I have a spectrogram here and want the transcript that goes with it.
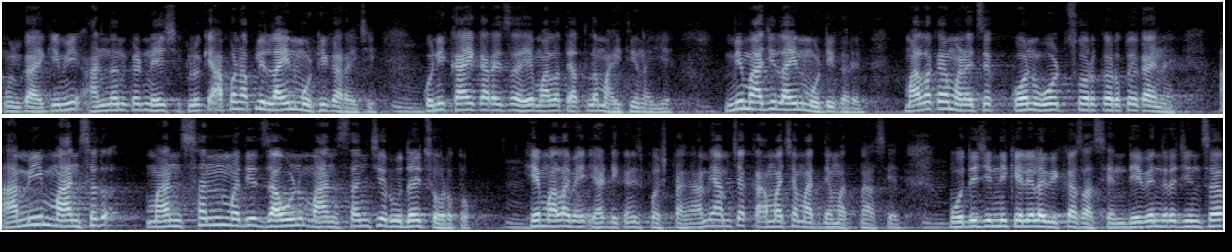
मुलगा आहे की मी अण्णांकडनं हे शिकलो की आपण आपली लाईन मोठी करायची. कोणी काय करायचं हे मला त्यातलं माहिती नाही आहे मी माझी लाईन मोठी करेन मला काय म्हणायचं कोण वोट चोर करतोय काय नाही. आम्ही माणसं माणसांमध्ये जाऊन माणसांचे हृदय चोरतो. हे मला या ठिकाणी स्पष्ट आहे. आम्ही आमच्या कामाच्या माध्यमातून असेल. मोदीजींनी केलेला विकास असेल. देवेंद्रजींचं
